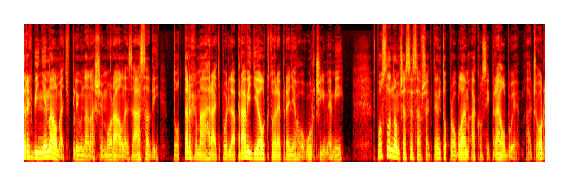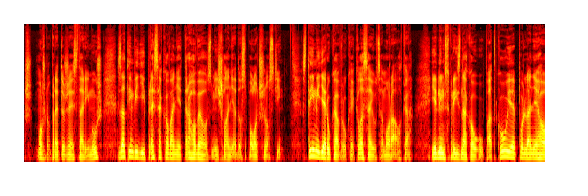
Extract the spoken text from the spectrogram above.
Trh by nemal mať vplyv na naše morálne zásady. To trh má hrať podľa pravidiel, ktoré pre neho určíme my. V poslednom čase sa však tento problém ako si prehlbuje a George, možno preto, že je starý muž, za tým vidí presakovanie trhového zmýšľania do spoločnosti. S tým ide ruka v ruke klesajúca morálka. Jedným z príznakov úpadku je podľa neho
